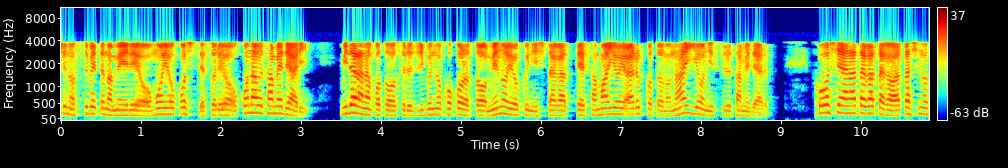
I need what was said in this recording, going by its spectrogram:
主のすべての命令を思い起こして、それを行うためであり、みだらなことをする自分の心と目の欲に従って、さまよい歩くことのないようにするためである。こうしてあなた方が私の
